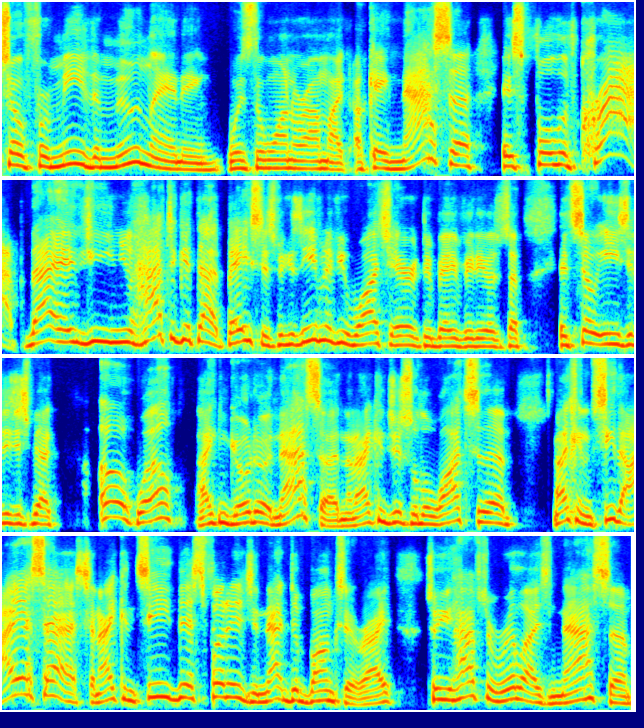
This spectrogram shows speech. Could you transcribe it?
So for me, the moon landing was the one where I'm like, okay, NASA is full of crap. That you, you have to get that basis because even if you watch Eric Dubay videos and stuff, it's so easy to just be like, oh well i can go to nasa and then i can just watch the i can see the iss and i can see this footage and that debunks it right so you have to realize nasa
